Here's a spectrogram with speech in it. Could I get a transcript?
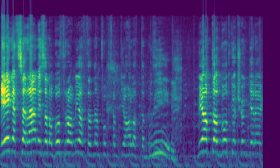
Még egyszer ránézel a botra, miattad nem fogtam ki a halat, te buzi. mi? Miattad bot köcsög gyerek!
